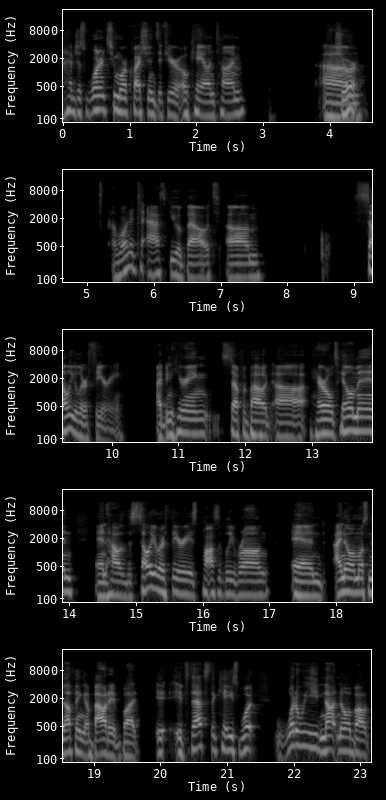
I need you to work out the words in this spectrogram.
I have just one or two more questions if you're okay on time. Um, sure. I wanted to ask you about um, cellular theory. I've been hearing stuff about uh, Harold Hillman and how the cellular theory is possibly wrong. And I know almost nothing about it, but if that's the case, what what do we not know about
